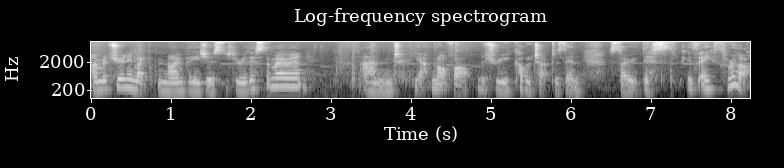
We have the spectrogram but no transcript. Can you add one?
I'm literally only like nine pages through this at the moment and yeah not far literally a couple of chapters in so this is a thriller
